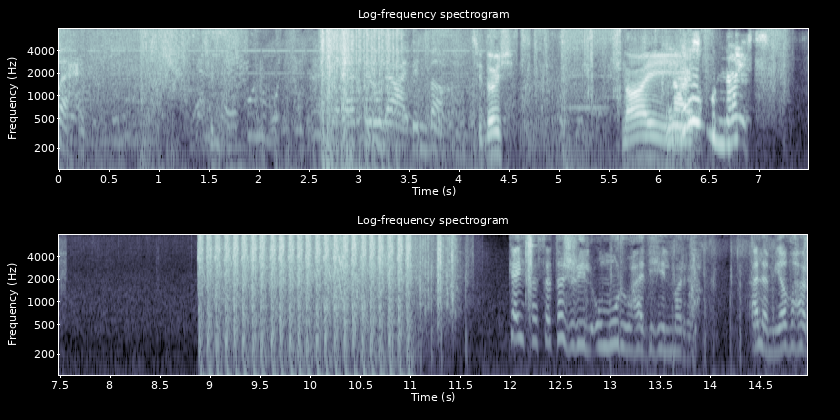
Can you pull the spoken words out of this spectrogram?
هرب آخر لاعب باق. Oh, nice. كيف ستجري الأمور هذه المرة؟ ألم يظهر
